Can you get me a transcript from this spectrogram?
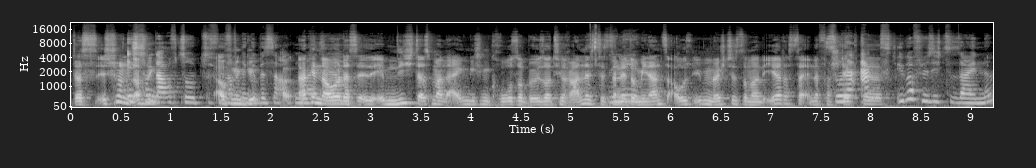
Das ist schon, ist schon eine, darauf zurückzuführen, auf eine, eine gewisse Art und Weise. genau, ja. das ist eben nicht, dass man eigentlich ein großer, böser Tyrann ist, der nee. seine Dominanz ausüben möchte, sondern eher, dass da eine versteckte... So eine Angst, überflüssig zu sein, ne?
